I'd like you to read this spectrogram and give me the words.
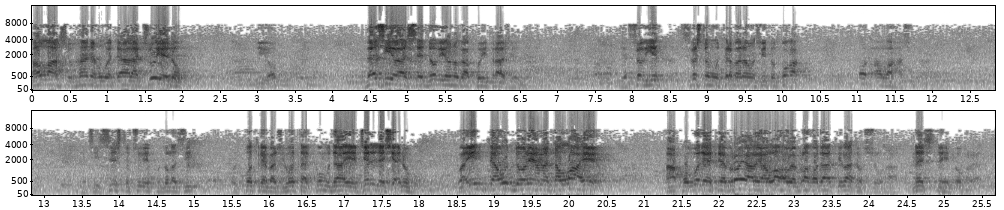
Allah subhanahu wa ta'ala čuje dok i op daziva se dovi onoga koji traži od jer čovjek sve što mu treba na ovom svijetu od koga? Od Allaha subhanahu. Znači sve što čovjeku dolazi od potreba života komu daje djelje še'nuhu. Wa in ta'uddu ni'mat Allahe ako budete brojali Allahove blagodati la to šuha. Nećete ih pobrojati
